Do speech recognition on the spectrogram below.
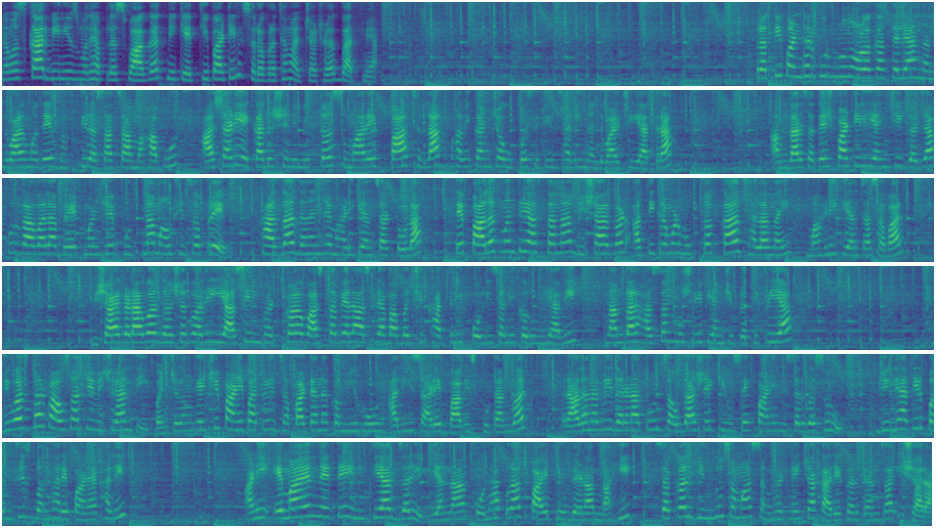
नमस्कार बी न्यूजमध्ये आपलं स्वागत. मी केतकी पाटील. सर्वप्रथम आजच्या ठळक बातम्या. प्रति पंढरपूर म्हणून ओळख असलेल्या नंदवाळमध्ये भक्तिरसाचा महापूर. आषाढी एकादशीनिमित्त सुमारे पाच लाख भाविकांच्या उपस्थितीत झाली नंदवाळची यात्रा. आमदार सतेज पाटील यांची गजापूर गावाला भेट म्हणजे पुतना मावशीचं प्रेम. खासदार धनंजय महाडिक यांचा टोला. ते पालकमंत्री असताना विशाळगड अतिक्रमण मुक्त का झाला नाही? महाडिक यांचा सवाल. विशाळगडावर दहशतवादी यासीन भटकळ वास्तव्याला असल्याबाबतची खात्री पोलिसांनी करून घ्यावी. नामदार हसन मुश्रीफ यांची प्रतिक्रिया. दिवसभर पावसाची विश्रांती. पंचगंगेची पाणी पातळी झपाट्यानं कमी होऊन आली साडे बावीस फुटांवर. राधानगरी धरणातून चौदाशे क्युसेक पाणी विसर्ग सुरू. जिल्ह्यातील पंचवीस बंधारे पाण्याखाली. आणि एमआयएम नेते इम्तियाज जलील यांना कोल्हापुरात पाय ठेवू देणार नाही. सकल हिंदू समाज संघटनेच्या कार्यकर्त्यांचा इशारा.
